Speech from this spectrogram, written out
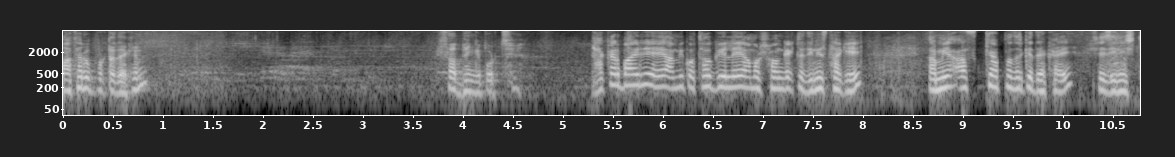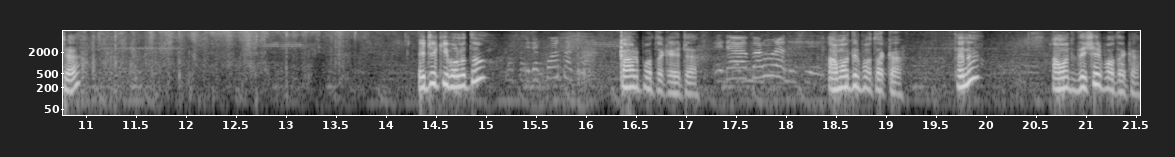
মাথার উপরটা দেখেন। সব ভেঙে পড়ছে। ঢাকার বাইরে আমি কোথাও গেলে আমার সঙ্গে একটা জিনিস থাকে। আমি আজকে আপনাদেরকে দেখাই সেই জিনিসটা। এটা কি বলো তো কার পতাকা এটা? এটা আমাদের পতাকা। তাই না? আমাদের দেশের পতাকা।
